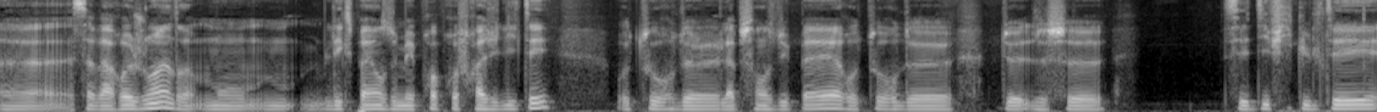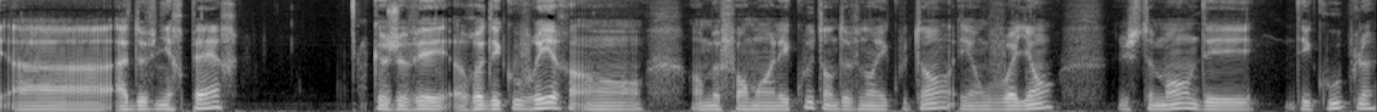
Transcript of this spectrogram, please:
euh, ça va rejoindre l'expérience de mes propres fragilités autour de l'absence du père, autour de, de, ce, ces difficultés à, devenir père que je vais redécouvrir en me formant à l'écoute, en devenant écoutant et en voyant justement des, des couples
